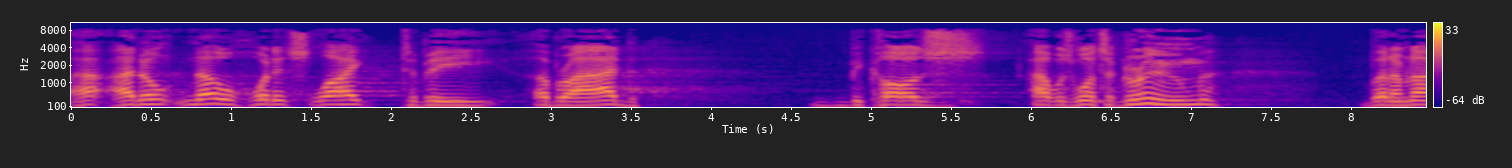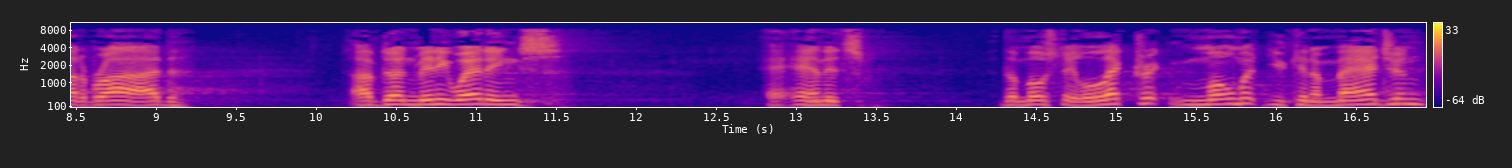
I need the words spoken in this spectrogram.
I, I don't know what it's like to be a bride because I was once a groom, but I'm not a bride. I've done many weddings and it's the most electric moment you can imagine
